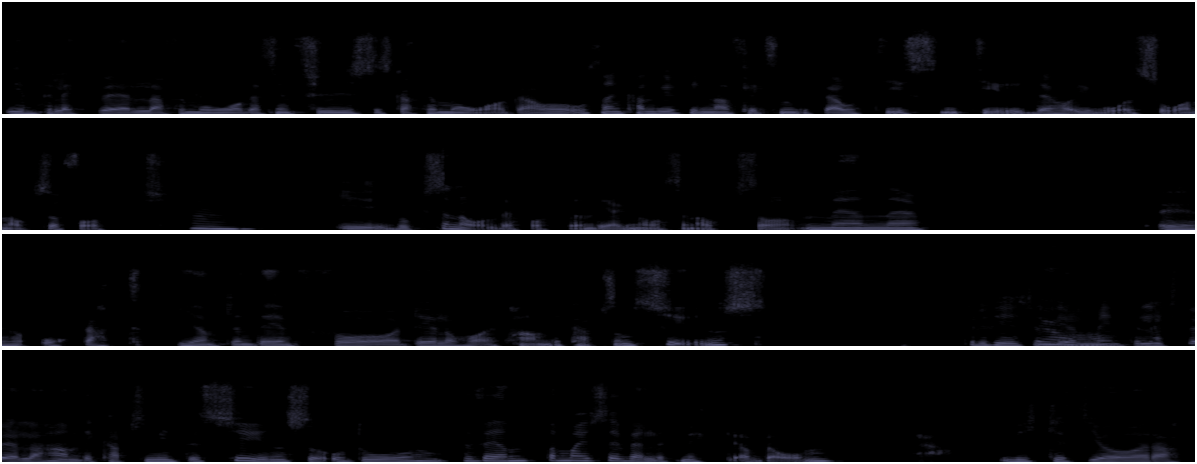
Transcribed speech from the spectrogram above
intellektuella förmåga, sin fysiska förmåga. Och, sen kan det ju finnas liksom lite autism till. Det har ju vår son också fått. Mm. I vuxen ålder fått den diagnosen också. Men, eh, och att egentligen det är en fördel att ha ett handikapp som syns. För det finns en ja. del med intellektuella handikapp som inte syns och då förväntar man sig väldigt mycket av dem. Vilket gör att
